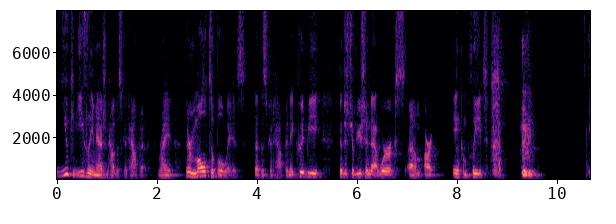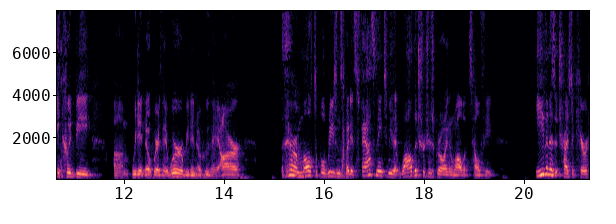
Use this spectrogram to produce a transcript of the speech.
You can easily imagine how this could happen, right? There are multiple ways that this could happen. It could be the distribution networks um, are incomplete. It could be um, we didn't know where they were, we didn't know who they are. There are multiple reasons, but it's fascinating to me that while the church is growing and while it's healthy, even as it tries to care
